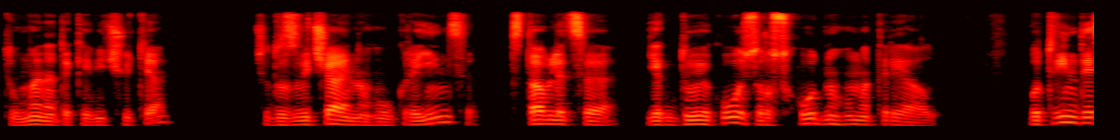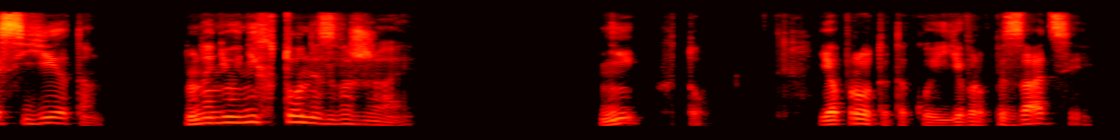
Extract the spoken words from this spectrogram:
То в мене таке відчуття, що до звичайного українця ставляться як до якогось розходного матеріалу. От він десь є там, ну на нього ніхто не зважає. Ніхто. Я проти такої європезації,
